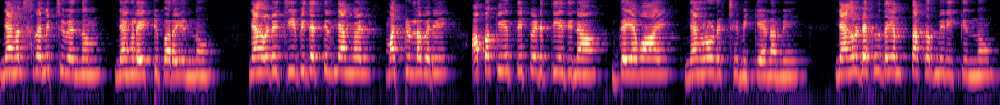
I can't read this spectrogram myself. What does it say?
ഞങ്ങൾ ശ്രമിച്ചുവെന്നും ഞങ്ങൾ ഏറ്റുപറയുന്നു. ഞങ്ങളുടെ ജീവിതത്തിൽ ഞങ്ങൾ മറ്റുള്ളവരെ അപകീർത്തിപ്പെടുത്തിയതിന് ദയവായി ഞങ്ങളോട് ക്ഷമിക്കണമേ. ഞങ്ങളുടെ ഹൃദയം തകർന്നിരിക്കുന്നു.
